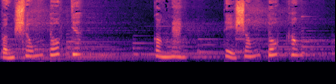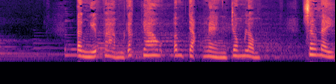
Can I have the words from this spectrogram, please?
vẫn sống tốt chứ? Còn nàng thì sống tốt không?" Tần Nghĩa Phàm gắt gao ôm chặt nàng trong lòng. Sau này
